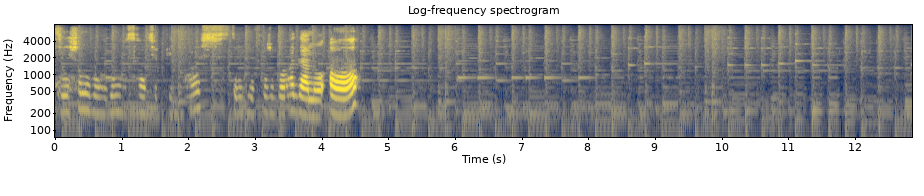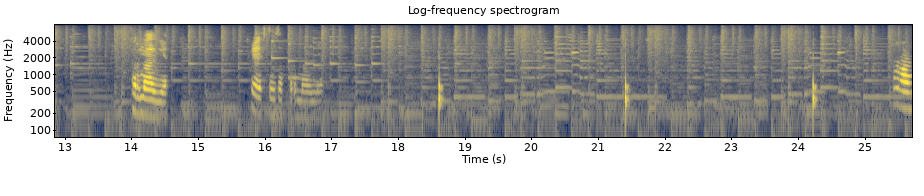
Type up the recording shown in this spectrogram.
Zwiększony wynagrodzenie z cierpliwość, z których nie tworzy bałaganu. O! Formalnie. Ja jestem za formalnie. No.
